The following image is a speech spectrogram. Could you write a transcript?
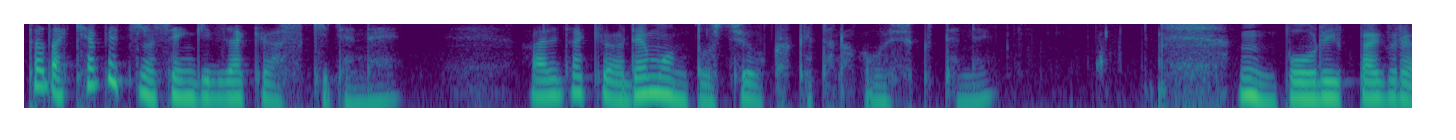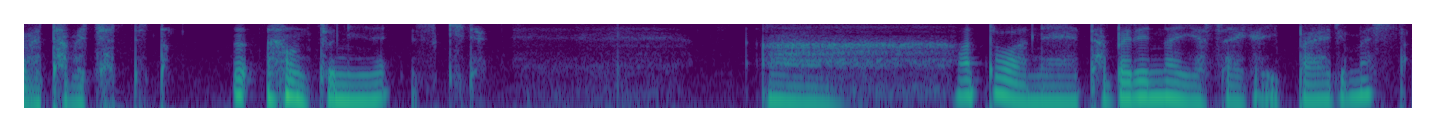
ただキャベツの千切りだけは好きでね。あれだけはレモンと塩をかけたのが美味しくてね。うんボール1杯ぐらいは食べちゃってた。本当にね好きで。あああとはね食べれない野菜がいっぱいありました。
